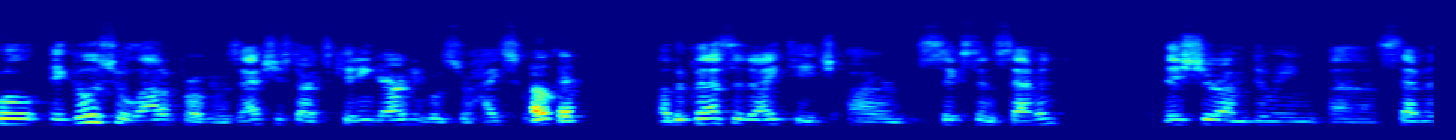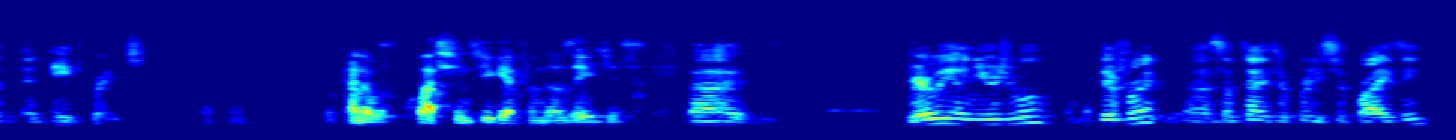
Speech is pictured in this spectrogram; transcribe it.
Well, it goes through a lot of programs. It actually starts kindergarten and goes through high school. Okay. Uh, the classes that I teach are sixth and seventh. This year I'm doing uh, seventh and eighth grades. Okay. What kind of questions do you get from those ages? Uh, very unusual, different. Uh, sometimes they're pretty surprising,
